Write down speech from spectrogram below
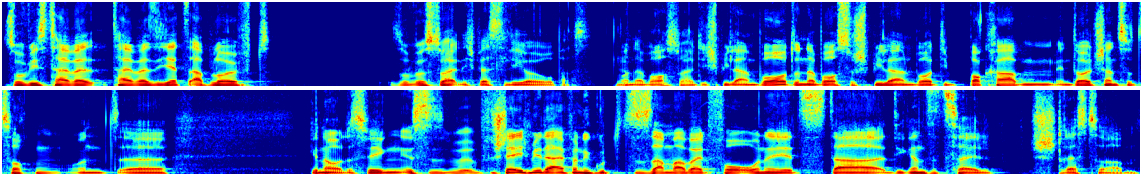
so wie es teilweise, teilweise jetzt abläuft, so wirst du halt nicht beste Liga Europas. Und da brauchst du halt die Spieler an Bord und da brauchst du Spieler an Bord, die Bock haben, in Deutschland zu zocken. Und äh, genau, deswegen stelle ich mir da einfach eine gute Zusammenarbeit vor, ohne jetzt da die ganze Zeit Stress zu haben.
